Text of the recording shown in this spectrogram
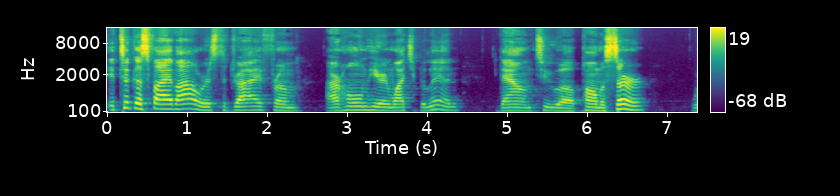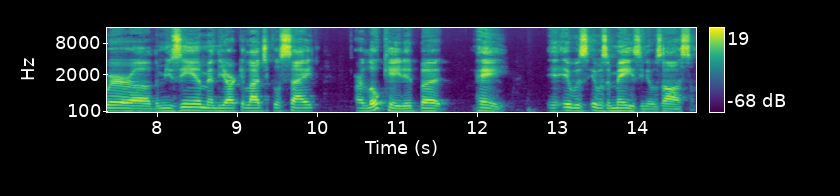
it took us five hours to drive from our home here in Huachi, down to uh, Palmar Sur, where uh, the museum and the archaeological site are located. But hey, it, it was it was amazing. It was awesome.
